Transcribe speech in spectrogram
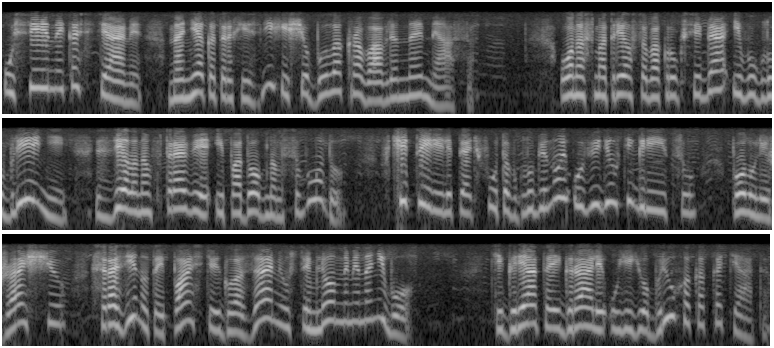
усеянной костями, на некоторых из них еще было окровавленное мясо. Он осмотрелся вокруг себя и в углублении, сделанном в траве и подобном своду, в четыре или пять футов глубиной увидел тигрицу, полулежащую, с разинутой пастью и глазами, устремленными на него. Тигрята играли у ее брюха, как котята.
